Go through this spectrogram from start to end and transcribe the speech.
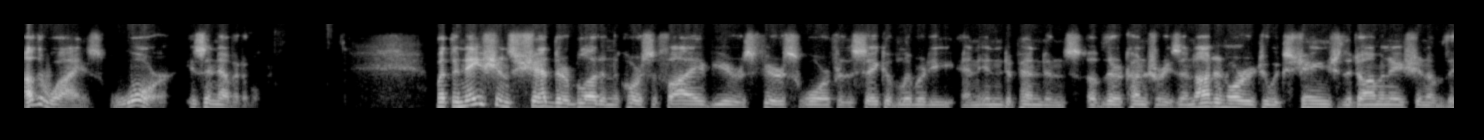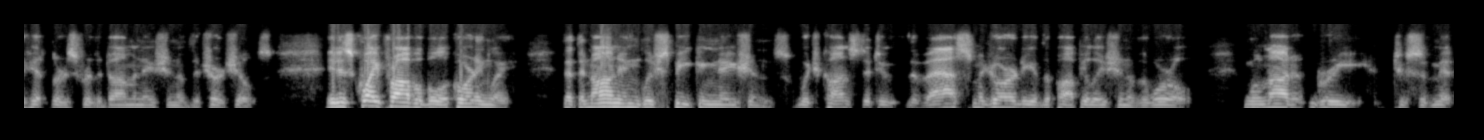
Otherwise, war is inevitable. But the nations shed their blood in the course of five years' fierce war for the sake of liberty and independence of their countries, and not in order to exchange the domination of the Hitlers for the domination of the Churchills. It is quite probable, accordingly, that the non-English speaking nations, which constitute the vast majority of the population of the world, will not agree to submit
